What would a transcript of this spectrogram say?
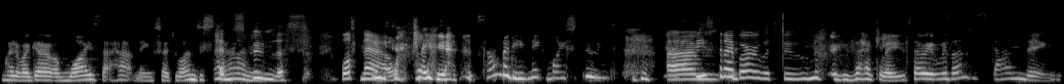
where do I go and why is that happening? So to understand. I'm spoonless. What now? Exactly. Yeah. Somebody nick my spoons. Um, Please, can I borrow a spoon? exactly. So it was understanding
